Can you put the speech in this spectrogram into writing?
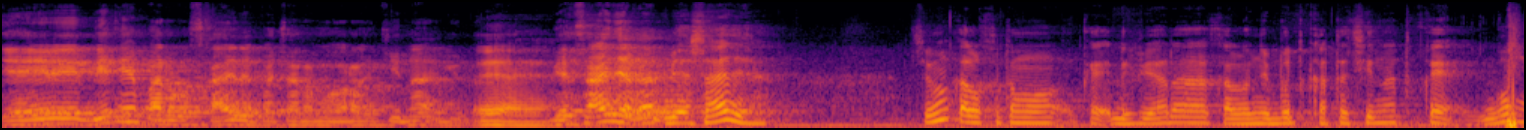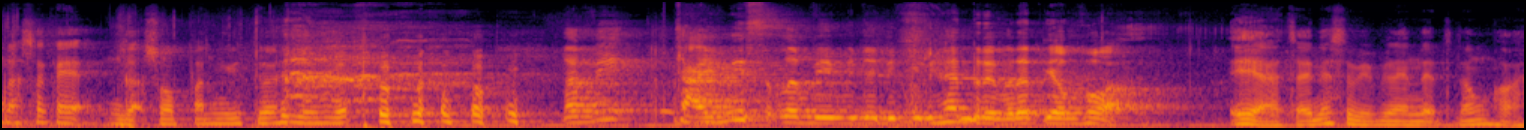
ya ini dia kayak baru sekali deh pacaran sama orang Cina gitu. Iya, iya. Biasa aja kan? biasa aja cuma kalau ketemu kayak di Viara kalau nyebut kata Cina tuh kayak gue ngerasa kayak nggak sopan gitu aja nggak. Tapi Chinese lebih menjadi pilihan daripada Tionghoa. iya Chinese lebih pilihan dari Tionghoa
